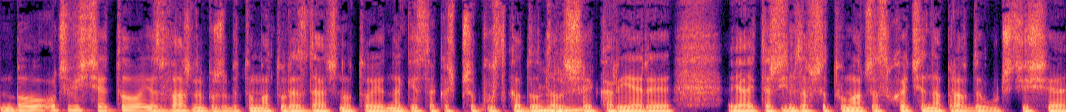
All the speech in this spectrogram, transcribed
Bo oczywiście to jest ważne, bo żeby tą maturę zdać, no to jednak jest jakaś przepustka do mhm. dalszej kariery. Ja też im zawsze tłumaczę, słuchajcie, naprawdę uczcie się.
